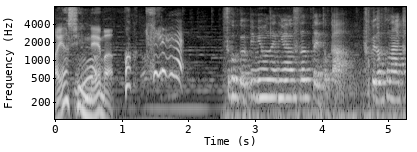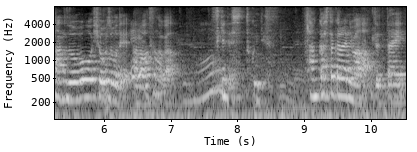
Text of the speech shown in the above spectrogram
林根馬あ綺麗。すごく微妙なニュアンスだったりとか複雑な感情を表情で表すのが好きです。得意です。参加したからには絶対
